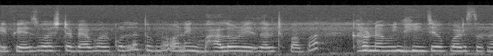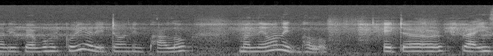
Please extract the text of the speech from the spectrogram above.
এই ফেস ওয়াশটা ব্যবহার করলে তোমরা অনেক ভালো রেজাল্ট পাবা। কারণ আমি নিজেও পার্সোনালি ব্যবহার করি আর এটা অনেক ভালো মানে অনেক ভালো। এটার প্রাইস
